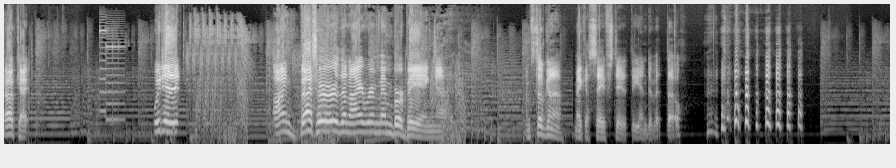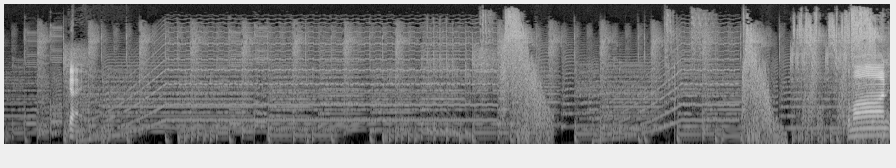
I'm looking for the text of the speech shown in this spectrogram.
Okay. We did it. I'm better than I remember being. I'm still gonna make a safe state at the end of it, though. okay. Come on.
